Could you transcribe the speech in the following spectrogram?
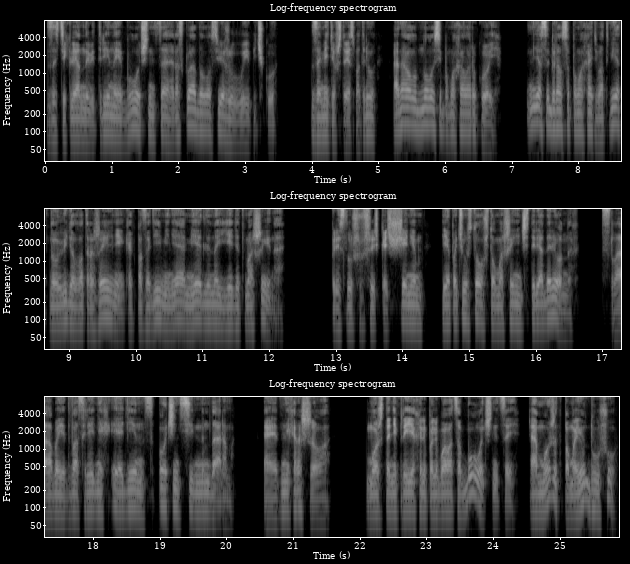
За стеклянной витриной булочница раскладывала свежую выпечку. Заметив, что я смотрю, она улыбнулась и помахала рукой. Я собирался помахать в ответ, но увидел в отражении, как позади меня медленно едет машина. Прислушавшись к ощущениям, я почувствовал, что в машине четыре одаренных. Слабые, два средних и один с очень сильным даром. А это нехорошо. Может, они приехали полюбоваться булочницей, а может, по мою душу.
